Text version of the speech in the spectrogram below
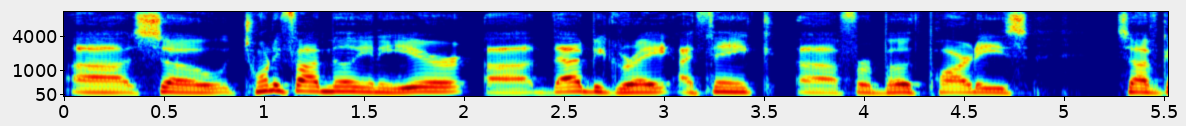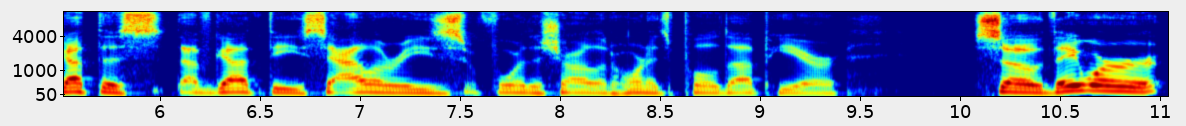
Uh, so, twenty-five million a year, uh, that'd be great. I think uh, for both parties. So I've got this. I've got the salaries for the Charlotte Hornets pulled up here. So they were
